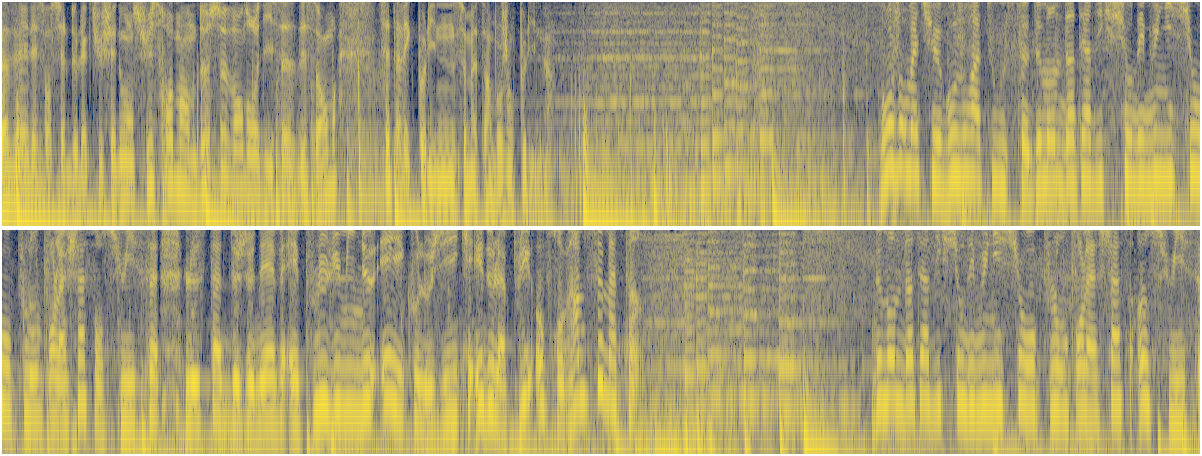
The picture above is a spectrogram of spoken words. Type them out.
savez, l'essentiel de l'actu chez nous en Suisse romande de ce vendredi 16 décembre. C'est avec Pauline ce matin. Bonjour Pauline. Bonjour Mathieu, bonjour à tous. Demande d'interdiction des munitions au plomb pour la chasse en Suisse. Le stade de Genève est plus lumineux et écologique et de la pluie au programme ce matin. Demande d'interdiction des munitions au plomb pour la chasse en Suisse.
